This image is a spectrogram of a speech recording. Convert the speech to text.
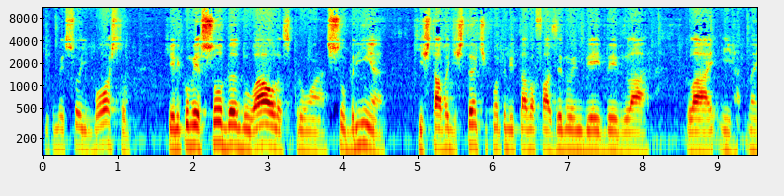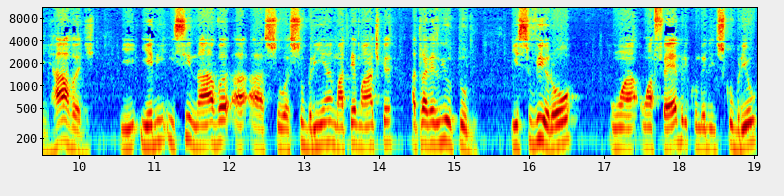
que começou em Boston, que ele começou dando aulas para uma sobrinha que estava distante enquanto ele estava fazendo o MBA dele lá, lá, em, em Harvard, e, e ele ensinava a, a, sua sobrinha matemática através do YouTube. Isso virou uma, uma febre quando ele descobriu.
